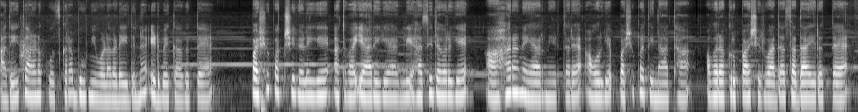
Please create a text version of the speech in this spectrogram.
ಅದೇ ಕಾರಣಕ್ಕೋಸ್ಕರ ಭೂಮಿ ಒಳಗಡೆ ಇದನ್ನು ಇಡಬೇಕಾಗುತ್ತೆ. ಪಶು ಪಕ್ಷಿಗಳಿಗೆ ಅಥವಾ ಯಾರಿಗೆ ಆಗಲಿ, ಹಸಿದವರಿಗೆ ಆಹಾರನ ಯಾರು ನೀಡ್ತಾರೆ, ಅವ್ರಿಗೆ ಪಶುಪತಿನಾಥ ಅವರ ಕೃಪಾಶೀರ್ವಾದ ಸದಾ ಇರುತ್ತೆ.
